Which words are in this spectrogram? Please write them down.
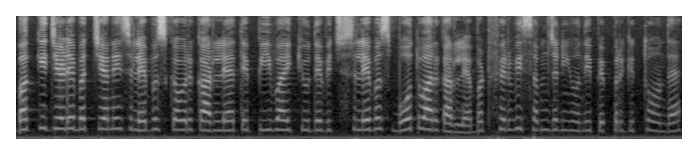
ਬਾਕੀ ਜਿਹੜੇ ਬੱਚਿਆਂ ਨੇ ਸਿਲੇਬਸ ਕਵਰ ਕਰ ਲਿਆ ਤੇ ਪੀਵਾਈਕਿਊ ਦੇ ਵਿੱਚ ਸਿਲੇਬਸ ਬਹੁਤ ਵਾਰ ਕਰ ਲਿਆ ਬਟ ਫਿਰ ਵੀ ਸਮਝ ਨਹੀਂ ਆਉਂਦੀ ਪੇਪਰ ਕਿੱਥੋਂ ਆਉਂਦਾ ਹੈ।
